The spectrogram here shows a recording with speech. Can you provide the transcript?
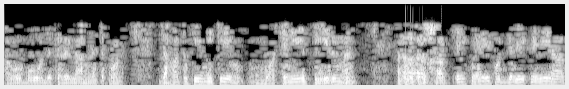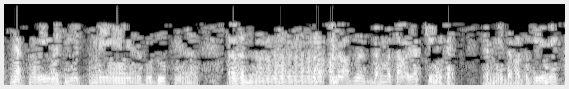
අවබෝධ කරගන්නට ඕන. ධාතු කියන එකේ වචනේ තේරුම සත්‍යයක් නෙවෙයි පුද්ගලයෙක් නෙවෙයි ආත්මයක් නෙවෙයි මේ හුදු අනාත්ම ධර්මතාවයක් කියන එකයි. මේ ධාතු කියන එක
